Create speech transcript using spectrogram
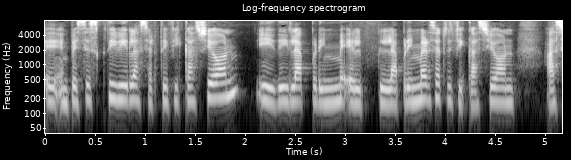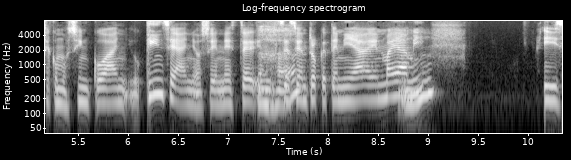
eh, empecé a escribir la certificación y di la, el- la primera certificación hace como 5 años, 15 años en este, en este centro que tenía en Miami. Y,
